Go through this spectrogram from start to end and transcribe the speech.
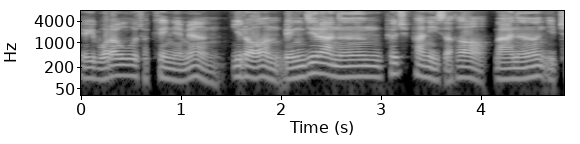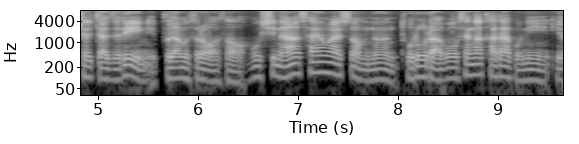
여기 뭐라고 적혀 있냐면 이런 맹지라는 표지판이 있어서 많은 입찰자들이 부담스러워서 혹시나 사용할 수 없는 도로라고 생각하다 보니 이런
